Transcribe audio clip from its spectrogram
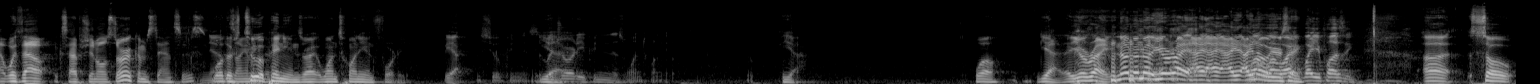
uh, without exceptional circumstances, Yeah. well, there's two gonna opinions, right? 120 and 40. Yeah, there's two opinions. The Yeah. majority opinion is 120 though. Yeah. Well, yeah, you're right. No, no, no, you're right. I, I, I- I know Why- what you're why, saying. Why are you pausing? Uh, so,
